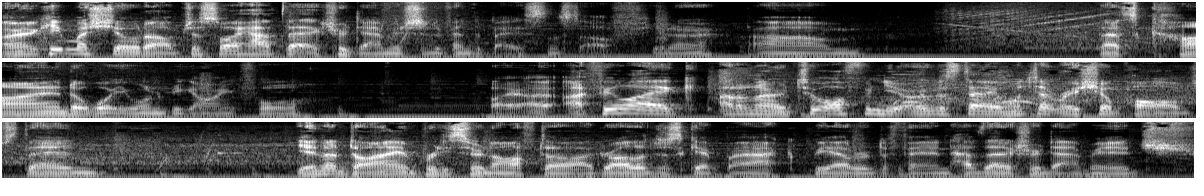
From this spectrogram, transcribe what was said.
I'm gonna keep my shield up just so I have that extra damage to defend the base and stuff, you know? Um, that's kind of what you want to be going for. Like, I, I feel like, I don't know, too often you overstay. Once that ratio pops, then you end up dying pretty soon after. I'd rather just get back, be able to defend, have that extra damage.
